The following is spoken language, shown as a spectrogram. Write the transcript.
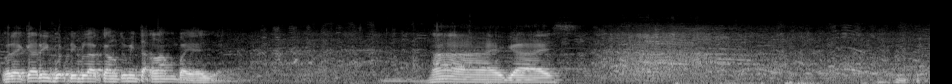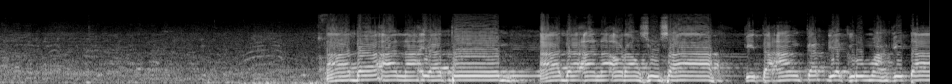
Mereka ribut di belakang tuh minta lambai aja. Hai guys. Ada anak yatim, ada anak orang susah, kita angkat dia ke rumah kita,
